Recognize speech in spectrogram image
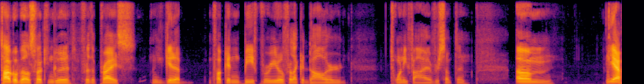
Taco Bell's fucking good for the price. You get a fucking beef burrito for like a dollar twenty five or something. Um, yeah,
